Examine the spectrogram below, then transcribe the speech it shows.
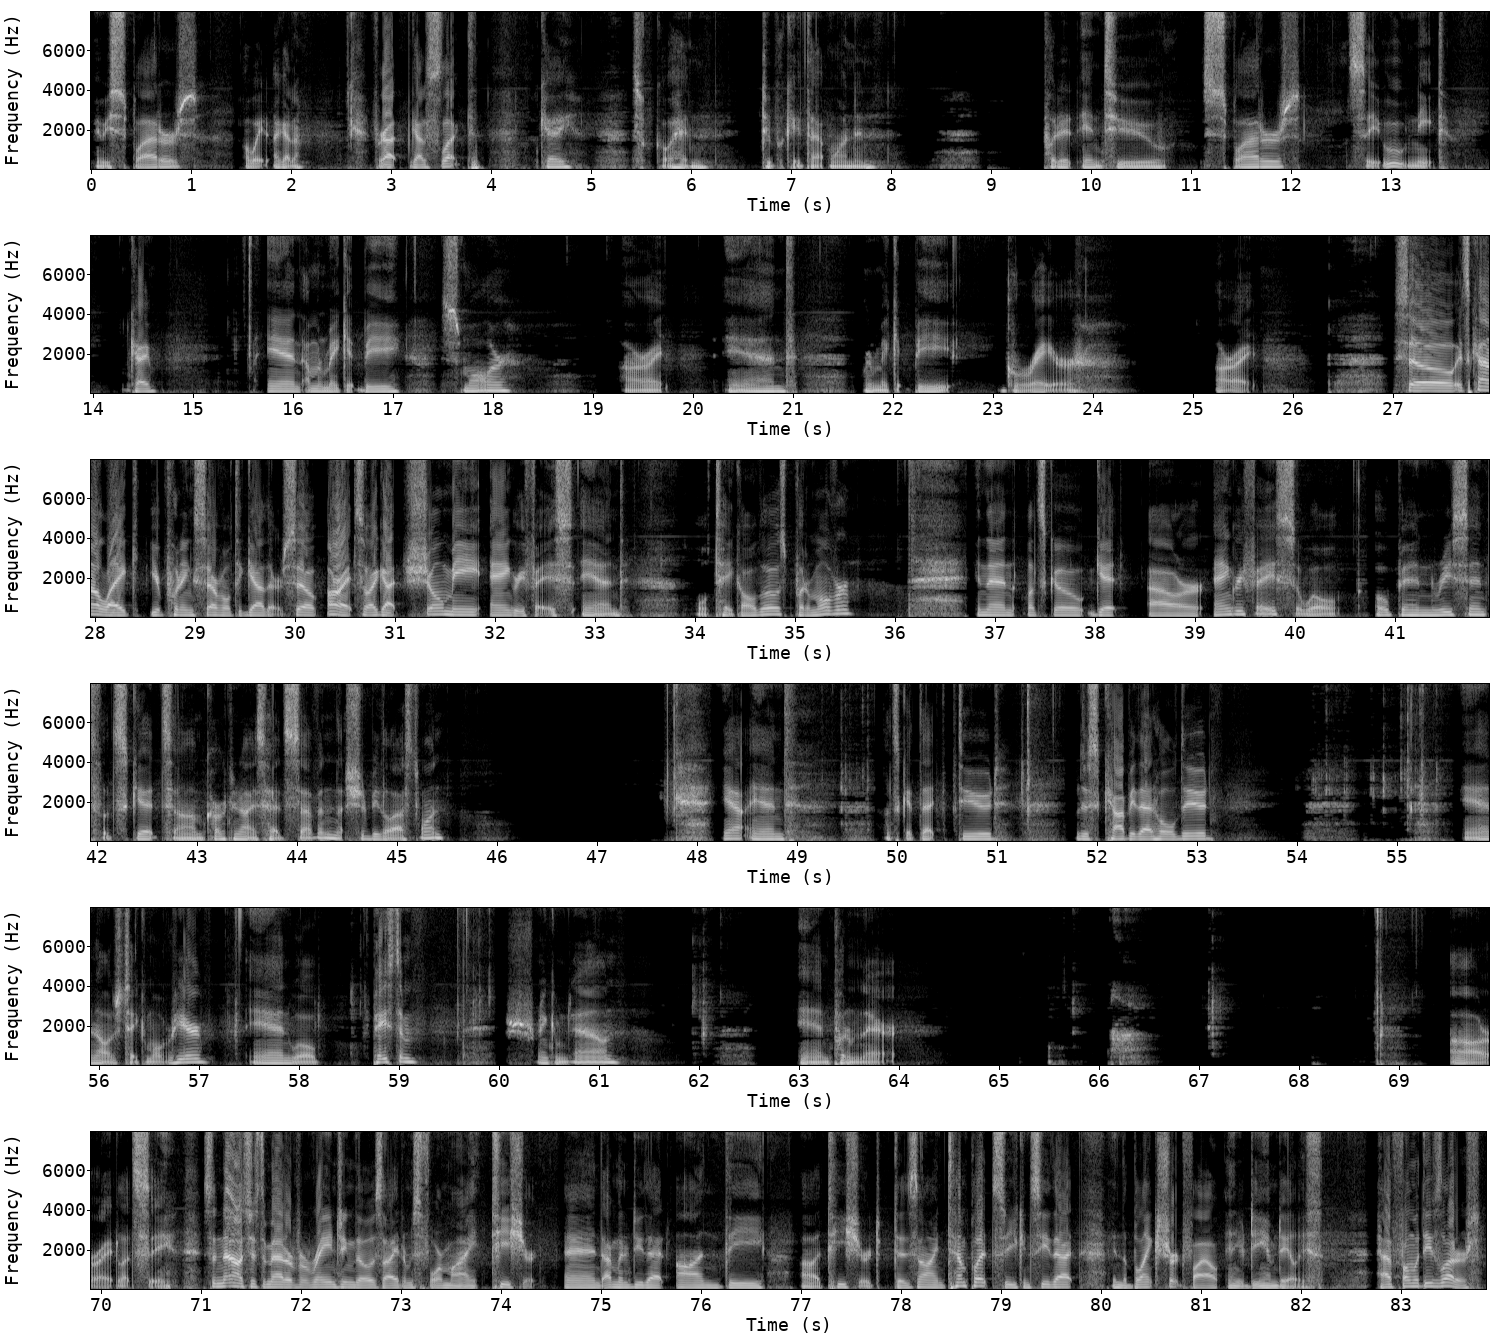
Maybe splatters. Oh, wait, I got to, forgot, got to select. Okay. So go ahead and duplicate that one and put it into splatters. Let's see. Ooh, neat. Okay. And I'm going to make it be smaller. All right. And we're going to make it be grayer. All right. So it's kind of like you're putting several together. So, all right. So I got show me angry face and we'll take all those, put them over. And then let's go get our angry face. So we'll open recent. Let's get um, cartoonized head 7. That should be the last one. Yeah, and let's get that dude. We'll just copy that whole dude. And I'll just take him over here and we'll paste him, shrink him down, and put him there. All right, let's see. So now it's just a matter of arranging those items for my t-shirt. And I'm going to do that on the uh, t-shirt design template so you can see that in the blank shirt file in your DM dailies. Have fun with these letters.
